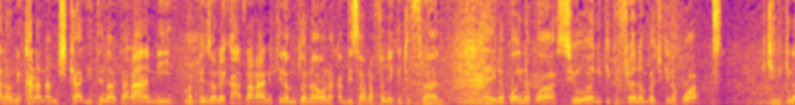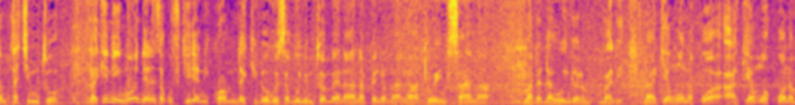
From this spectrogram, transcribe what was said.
anaonekana na mshikaji tena hadharani, mapenzi wanaweka hadharani, kila mtu anaona kabisa wanafanya kitu fulani. Eh, inakuwa inakuwa sio yani kitu fulani ambacho kinakuwa kina- kinamtachi mtu, lakini Mondi anaweza kufikiria ni kwa muda kidogo, sababu ni mtu ambaye anapendwa na na watu wengi sana, madada wengi wanamkubali, na akiamua na kuwa akiamua kuwa na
